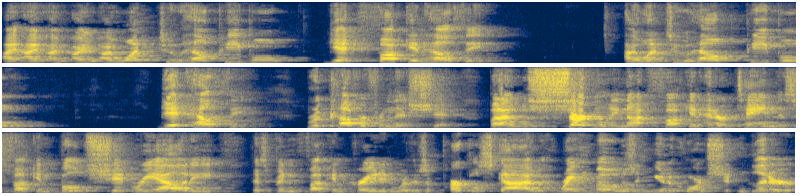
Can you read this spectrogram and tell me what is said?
I I I, I want to help people get fucking healthy. I want to help people get healthy, recover from this shit. But I will certainly not fucking entertain this fucking bullshit reality that's been fucking created where there's a purple sky with rainbows and unicorn shit and glitter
